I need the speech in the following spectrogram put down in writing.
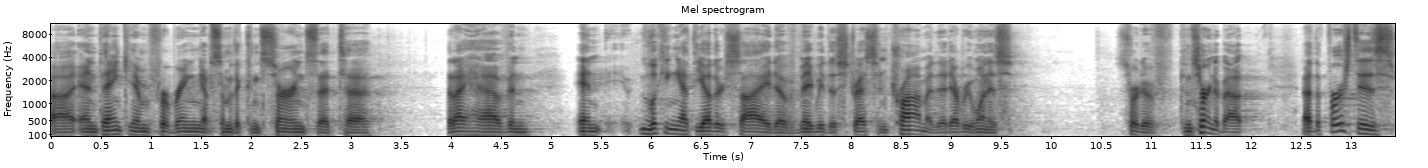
uh, and thank him for bringing up some of the concerns that uh, that I have and and looking at the other side of maybe the stress and trauma that everyone is sort of concerned about. Uh, the first is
